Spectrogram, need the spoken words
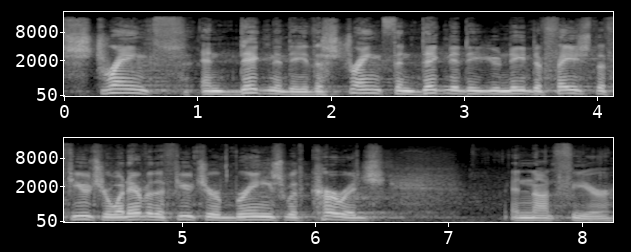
strength and dignity, the strength and dignity you need to face the future, whatever the future brings, with courage and not fear.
